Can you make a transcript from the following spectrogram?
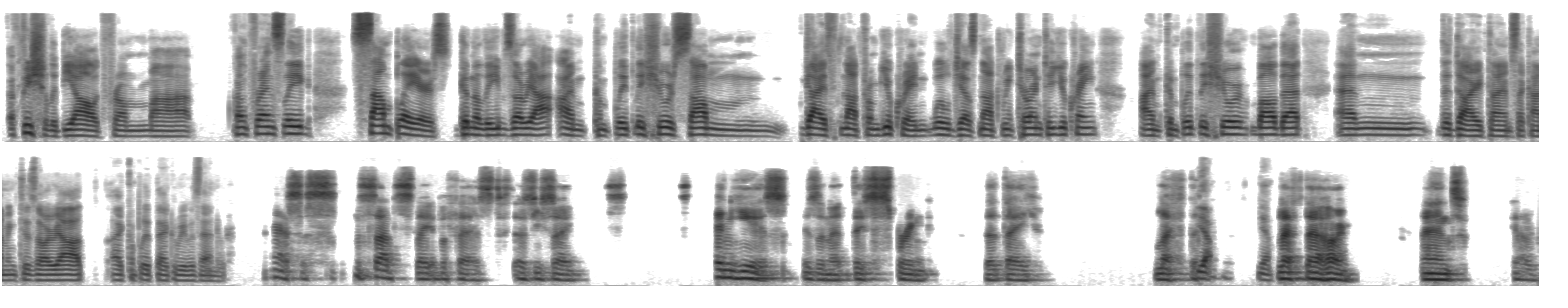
officially be out from uh, conference league some players gonna leave Zoria. I'm completely sure some guys not from Ukraine will just not return to Ukraine. I'm completely sure about that. And the dire times are coming to Zoria. I completely agree with Andrew. Yes, a sad state of affairs, as you say. 10 years, isn't it, this spring that they left the, yeah. Yeah. left their home. And you know,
